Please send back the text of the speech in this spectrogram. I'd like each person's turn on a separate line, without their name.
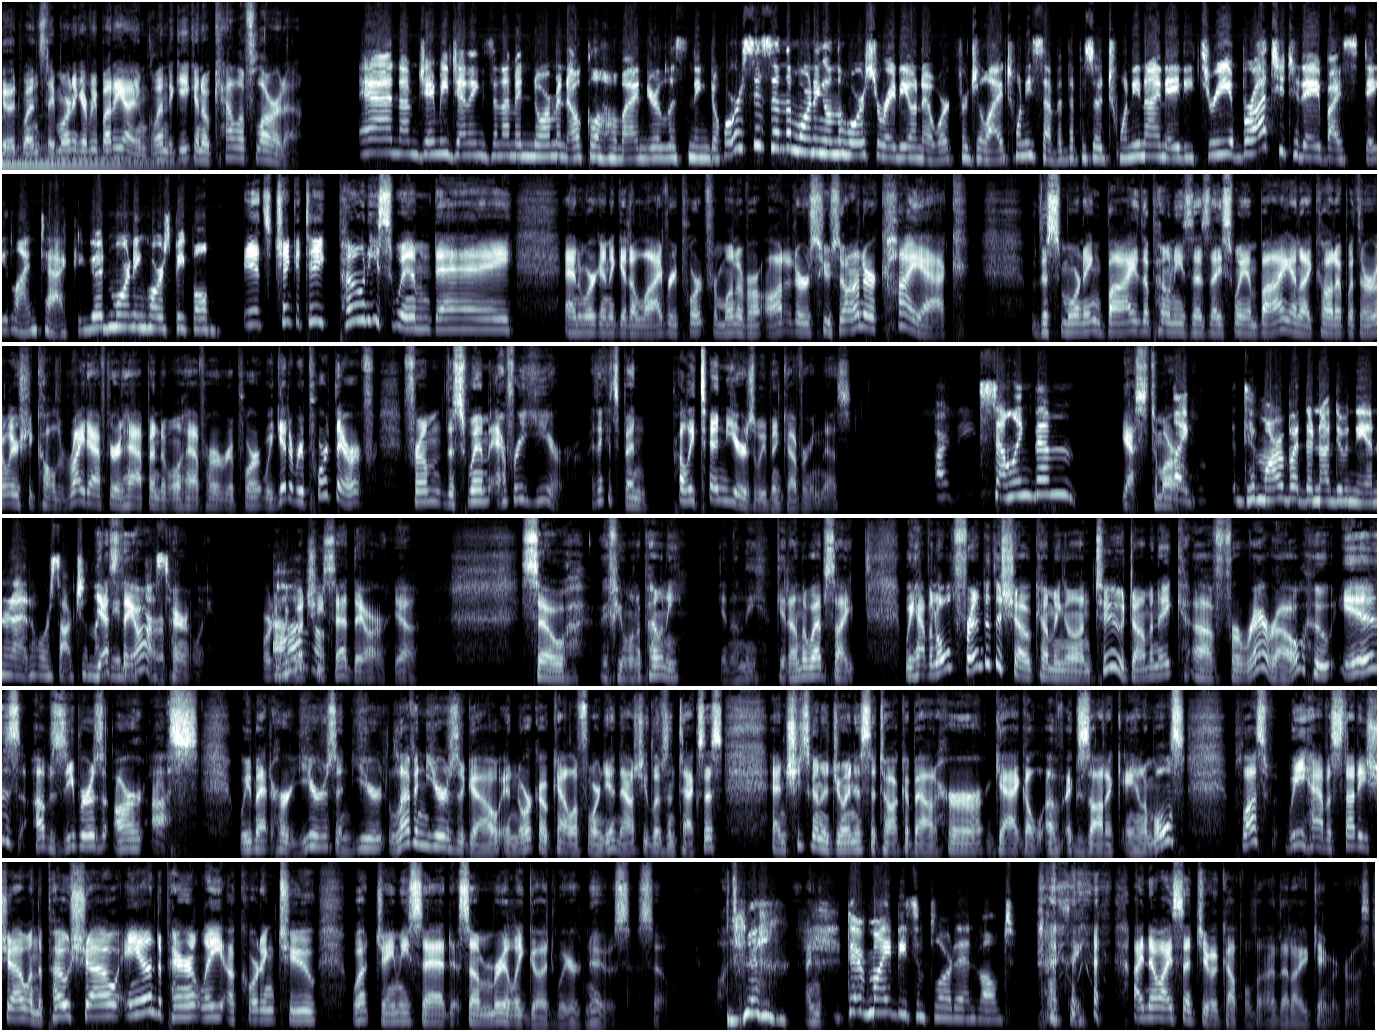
Good Wednesday morning, everybody. I am Glenn the Geek in Ocala, Florida.
And I'm Jamie Jennings, and I'm in Norman, Oklahoma. And you're listening to Horses in the Morning on the Horse Radio Network for July 27th, episode 2983, brought to you today by State Line Tack. Good morning, horse people.
It's Chincoteague Pony Swim Day, and we're going to get a live report from one of our auditors who's on her kayak this morning by the ponies as they swam by, and I caught up with her earlier. She called right after it happened, and we'll have her report. We get a report there f- from the swim every year. I think it's been probably 10 years we've been covering this.
Are they selling them
Yes, tomorrow.
like tomorrow, but they're not doing the internet horse auction? Like
yes, they
did
are, apparently. According to what
Oh.
she said, they are. Yeah. So if you want a pony, get on the get on the website. We have an old friend of the show coming on too, Dominique uh, Ferrero, who is of Zebras Are Us. We met her years and years, eleven years ago in Norco, California. Now she lives in Texas, and she's going to join us to talk about her gaggle of exotic animals. Plus, we have a study show and the post show, and apparently, according to what Jamie said, some really good weird news. So, lots and
there might be some Florida involved. We'll see.
I know I sent you a couple that, that I came across.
